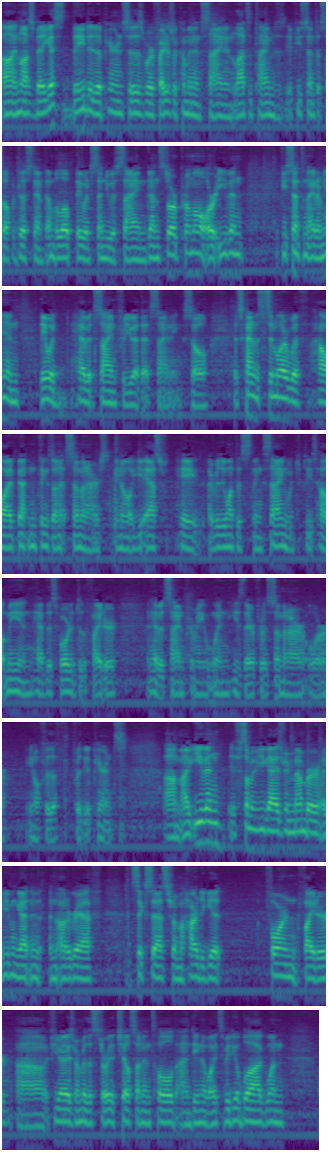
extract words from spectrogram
uh, in Las Vegas, they did appearances where fighters would come in and sign, and lots of times, if you sent a self-addressed stamped envelope, they would send you a signed gun store promo, or even if you sent an item in, they would have it signed for you at that signing. So it's kind of similar with how I've gotten things done at seminars. You know, you ask, hey, I really want this thing signed, would you please help me and have this forwarded to the fighter and have it signed for me when he's there for a seminar or, you know, for the for the appearance. Um, I've even, if some of you guys remember, I've even gotten an, autograph success from a hard to get foreign fighter. Uh, if you guys remember the story that Chael Sonnen told on Dana White's video blog one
